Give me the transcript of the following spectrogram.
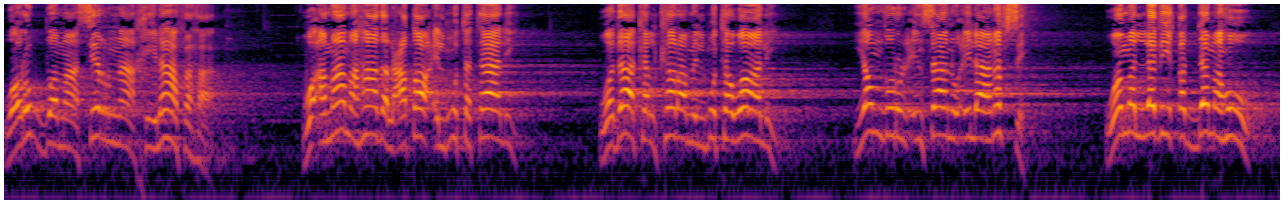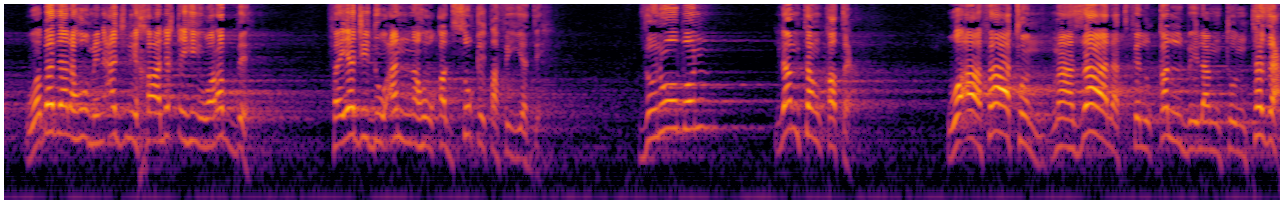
وربما سرنا خلافها. وأمام هذا العطاء المتتالي وذاك الكرم المتوالي ينظر الإنسان إلى نفسه وما الذي قدمه وبذله من أجل خالقه وربه فيجد أنه قد سقط في يده. ذنوب لم تنقطع وآفات ما زالت في القلب لم تنتزع.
